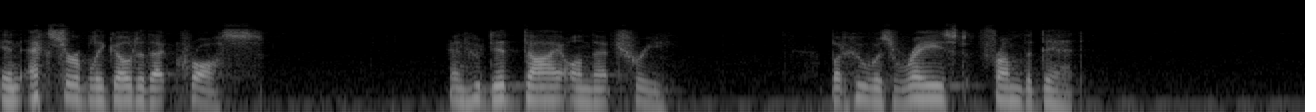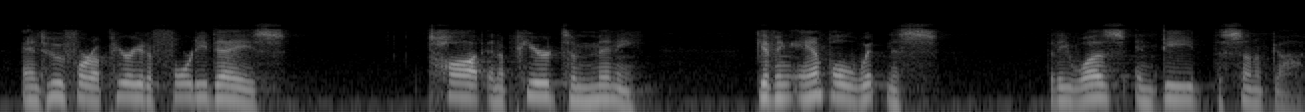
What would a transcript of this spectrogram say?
inexorably go to that cross and who did die on that tree, but who was raised from the dead, and who for a period of 40 days taught and appeared to many, giving ample witness that he was indeed the Son of God.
